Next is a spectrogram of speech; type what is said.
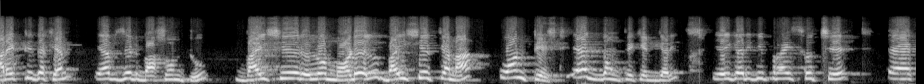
আরেকটি দেখেন এফজেড বাসন টু বাইশের এলো মডেল বাইশের কেনা, ওয়ান টেস্ট, একদম প্যাকেট গাড়ি। এই গাড়িটি প্রাইস হচ্ছে এক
